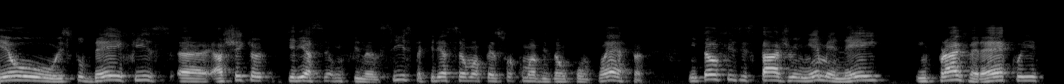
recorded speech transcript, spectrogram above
eu estudei, fiz, uh, achei que eu queria ser um financista, queria ser uma pessoa com uma visão completa. Então, eu fiz estágio em M&A, em private equity,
